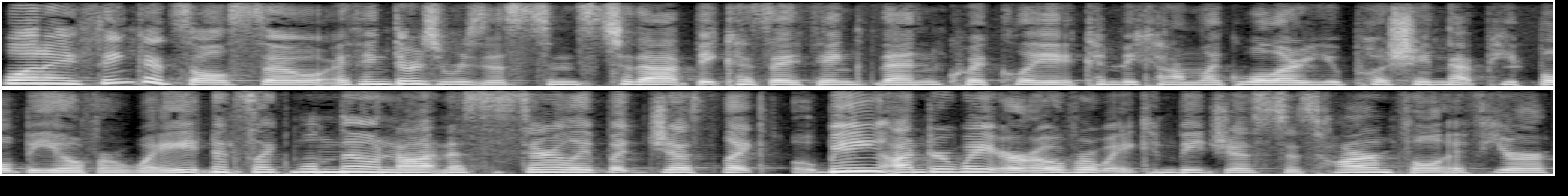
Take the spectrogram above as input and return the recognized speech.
Well, and I think it's also, I think there's resistance to that because I think then quickly it can become like, well, are you pushing that people be overweight? And it's like, well, no, not necessarily, but just like being underweight or overweight can be just as harmful if you're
